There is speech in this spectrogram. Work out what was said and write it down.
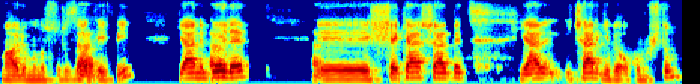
Malumunuz Rıza evet. Tevfik'in. Yani böyle evet. E, şeker şerbet yer içer gibi okumuştum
